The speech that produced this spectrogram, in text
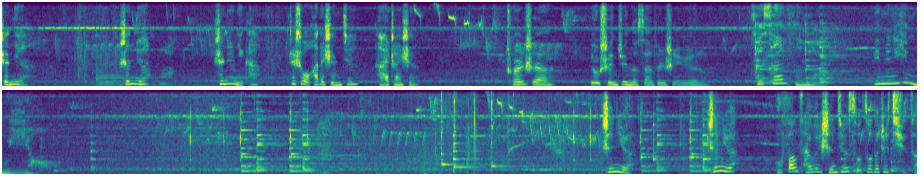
神女，神女，神女，你看，这是我画的神君，可还传神？传神，有神君的三分神韵了。才三分吗？明明一模一样。神女，神女，我方才为神君所做的这曲子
